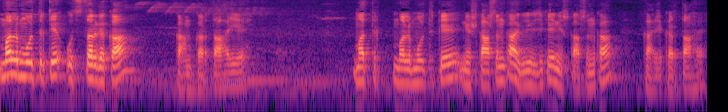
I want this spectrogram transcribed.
मलमूत्र के उत्सर्ग का काम करता है ये। मत्र मलमूत्र के निष्कासन का वीर्य के निष्कासन का कार्य करता है।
